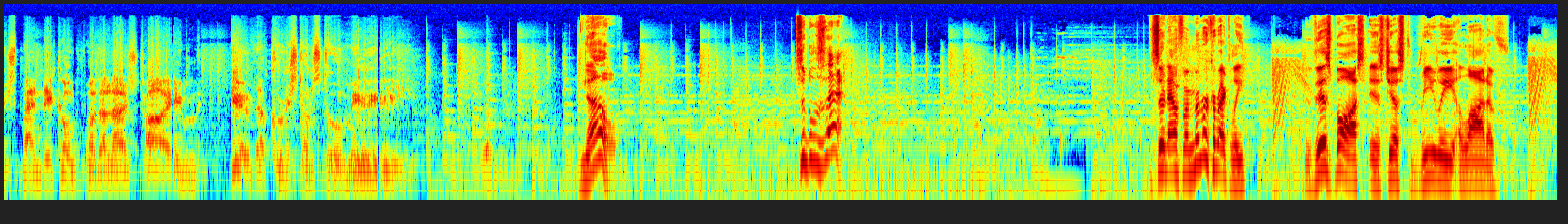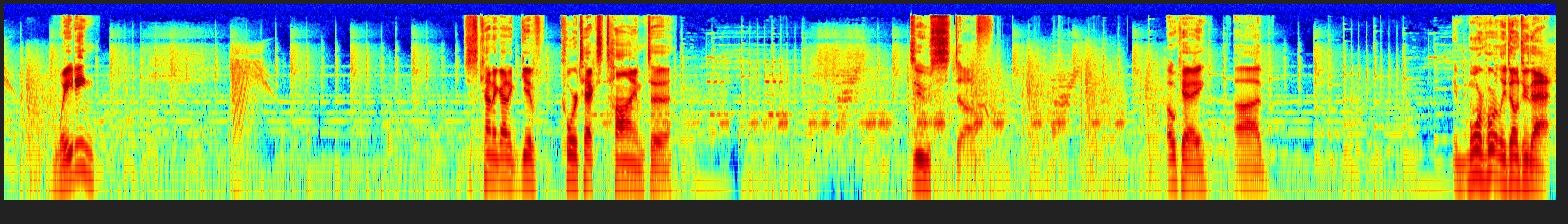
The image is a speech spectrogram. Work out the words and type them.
Crash Bandicoot for the last time! Give the crystals to me! No. Simple as that. So now, if I remember correctly, this boss is just really a lot of waiting. Just kind of got to give Cortex time to do stuff. Okay. Uh, and more importantly, don't do that.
